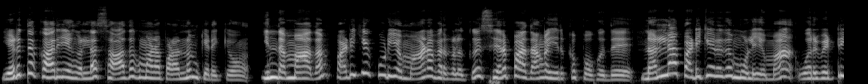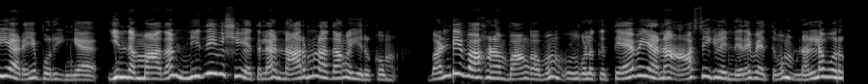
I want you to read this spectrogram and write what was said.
எடுத்த காரியங்கள்ல சாதகமான பலனும் கிடைக்கும். இந்த மாதம் படிக்கக்கூடிய மாணவர்களுக்கு சிறப்பா தாங்க இருக்க போகுது. நல்லா படிக்கிறது மூலியமா ஒரு வெற்றியை அடைய போறீங்க. இந்த மாதம் நிதி விஷயத்துல நார்மலா தாங்க இருக்கும். வண்டி வாகனம் வாங்கவும் உங்களுக்கு தேவையான ஆசைகளை நிறைவேற்றவும் நல்ல ஒரு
